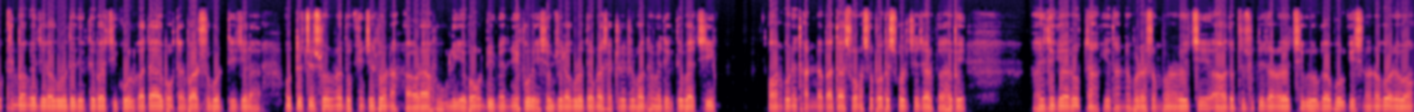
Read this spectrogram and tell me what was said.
দক্ষিণবঙ্গের জেলাগুলোতে দেখতে পাচ্ছি কলকাতা এবং তার পার্শ্ববর্তী জেলা, উত্তর চব্বিশ পরগনা, দক্ষিণ চব্বিশ পরগনা, হাওড়া, হুগলি এবং দুই মেদিনীপুর এইসব জেলাগুলোতে আমরা স্যাটেলাইটের মাধ্যমে দেখতে পাচ্ছি কনকনে ঠান্ডা বাতাস সমস্যা প্রবেশ করছে, যার প্রভাবে আজ থেকে আরও চাঁকিয়ে ঠান্ডা পড়ার সম্ভাবনা রয়েছে। আবহাওয়া দপ্তর সূত্রে জানা যাচ্ছে, দুর্গাপুর, কৃষ্ণনগর এবং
